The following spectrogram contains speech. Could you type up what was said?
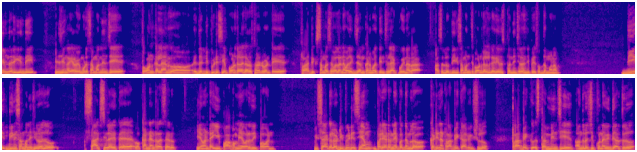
ఏం జరిగింది? నిజంగా ఇరవై మూడు సంబంధించి పవన్ కళ్యాణ్ ఇద్దరు డిప్యూటీ సీఎం పవన్ కళ్యాణ్ గారు వస్తున్నటువంటి ట్రాఫిక్ సమస్య వల్లనే వాళ్ళు ఎగ్జామ్కి అనుమతించలేకపోయినారా? అసలు దీనికి సంబంధించి పవన్ కళ్యాణ్ గారు ఏమి స్పందించారని చెప్పి చూద్దాం మనం. దీ దీనికి సంబంధించి ఈరోజు సాక్షిలో అయితే ఒక కంటెంట్ రాశారు. ఏమంటే ఈ పాపం ఎవరిది? పవన్. విశాఖలో డిప్యూటీ సీఎం పర్యటన నేపథ్యంలో కఠిన ట్రాఫిక్ ఆకాంక్షలు ట్రాఫిక్ స్తంభించి అందులో చిక్కున్న విద్యార్థులు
